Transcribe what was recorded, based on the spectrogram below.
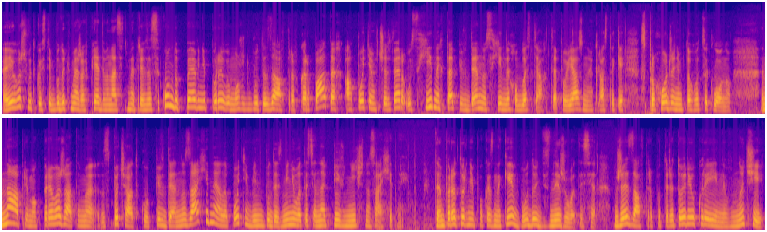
Е, Його швидкості будуть в межах 5-12 метрів за секунду. Певні пориви можуть бути завтра в Карпатах, а потім в четвер у східних та південно-східних областях. Це пов'язано якраз таки з проходженням того циклону. Напрямок переважатиме спочатку південно-західний, але потім він буде змінюватися на північно-західний. Температурні показники будуть знижуватися. Вже завтра по території України вночі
